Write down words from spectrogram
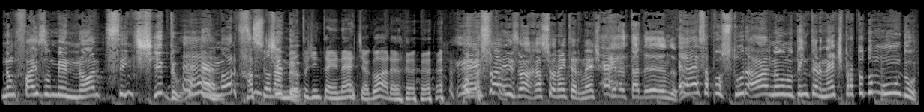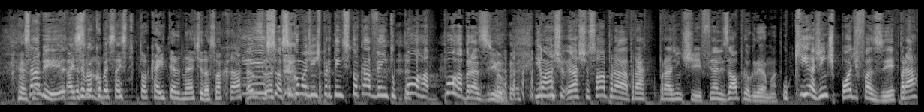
não faz o menor sentido. o menor É, Racionamento de internet agora? É isso aí, racionar a internet porque não tá dando. É essa postura. Ah, não, não tem internet pra todo mundo. Sabe? Aí você vai Assim, começar a tocar a internet na sua casa. Isso, assim como a gente pretende estocar vento. Porra, porra, Brasil. E eu acho, eu acho só pra, pra, pra gente finalizar o programa, o que a gente pode fazer pra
